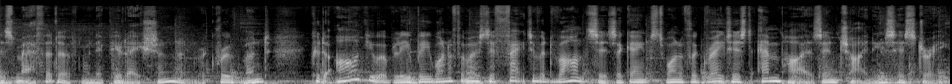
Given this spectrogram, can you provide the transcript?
This method of manipulation and recruitment could arguably be one of the most effective advances against one of the greatest empires in Chinese history.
